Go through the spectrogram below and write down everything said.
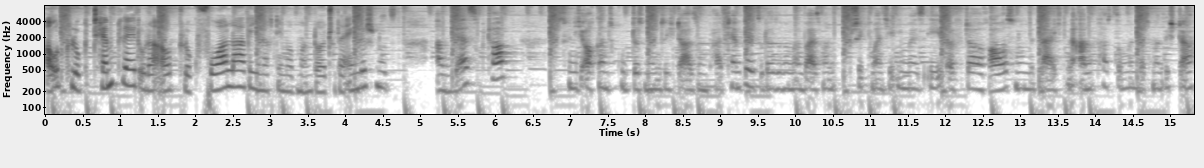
Outlook-Template oder Outlook-Vorlage, je nachdem, ob man Deutsch oder Englisch nutzt, am Desktop finde ich auch ganz gut, dass man sich da so ein paar Templates oder so, wenn man weiß, man schickt manche E-Mails eh öfter raus, nur mit leichten Anpassungen, dass man sich da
